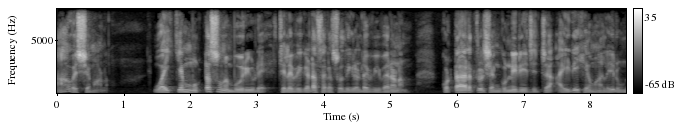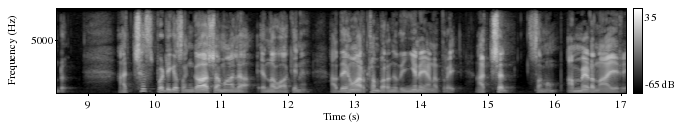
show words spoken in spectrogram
ആവശ്യമാണ്. വൈക്കം മുട്ടസു നമ്പൂരിയുടെ ചില വികട സരസ്വതികളുടെ വിവരണം കൊട്ടാരത്തിൽ ശങ്കുണ്ണി രചിച്ച ഐതിഹ്യമാലയിലുണ്ട്. അച്ഛസ്ഫടിക സംഘാശമാല എന്ന വാക്കിന് അദ്ദേഹം അർത്ഥം പറഞ്ഞത് ഇങ്ങനെയാണത്രേ. അച്ഛൻ സമം അമ്മയുടെ നായർ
